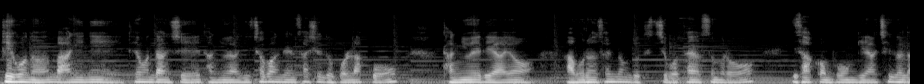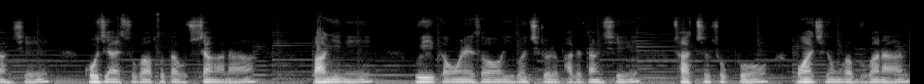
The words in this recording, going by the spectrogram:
피고는 망인이 퇴원 당시 당뇨약이 처방된 사실도 몰랐고 당뇨에 대하여 아무런 설명도 듣지 못하였으므로 이 사건 보험계약 체결 당시 고지할 수가 없었다고 주장하나 망인이 위 병원에서 입원 치료를 받을 당시 좌측 족부 봉화지경과 무관한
